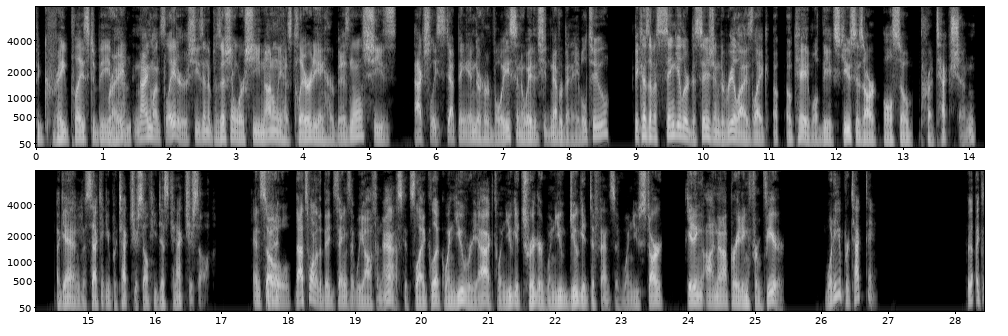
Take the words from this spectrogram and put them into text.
it's a great place to be right. man. Nine months later, she's in a position where she not only has clarity in her business, she's actually stepping into her voice in a way that she'd never been able to because of a singular decision to realize, like, okay, well, the excuses are also protection. Again, the second you protect yourself, you disconnect yourself. And so Right. that's one of the big things that we often ask. It's like, look, when you react, when you get triggered, when you do get defensive, when you start getting on operating from fear. What are you protecting? Like,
